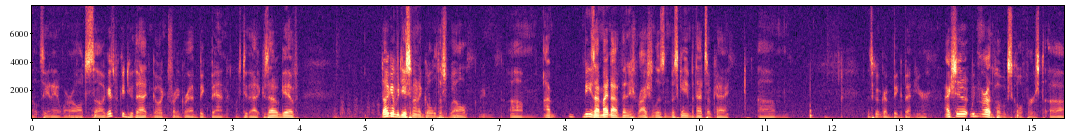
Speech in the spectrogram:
not see it anywhere else. So I guess we could do that and go ahead and try to grab Big Ben. Let's do that because that'll give that'll give a decent amount of gold as well. And, um, I means I might not finish rationalism this game, but that's okay. Um, let's go grab Big Ben here. Actually, we can grab the public school first. Uh,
